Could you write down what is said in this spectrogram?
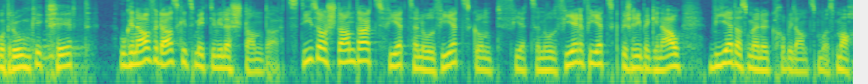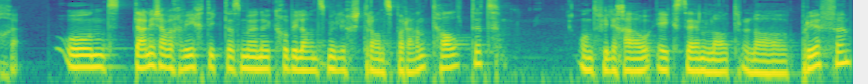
Oder umgekehrt. Und genau für das gibt es mittlerweile Standards. Diese Standards 14040 und 14044 beschreiben genau, wie das man eine Ökobilanz machen muss. Und dann ist einfach wichtig, dass man eine Ökobilanz möglichst transparent haltet und vielleicht auch extern prüfen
